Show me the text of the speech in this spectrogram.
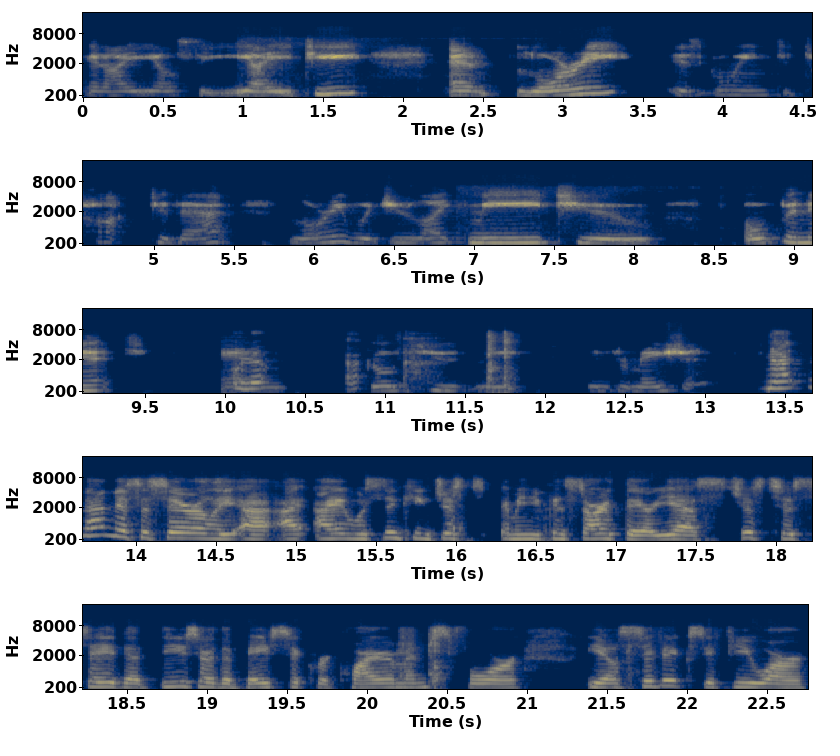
in IELCE IET. And Lori is going to talk to that. Lori, would you like me to open it Oh, no. and go to the information? Not, not necessarily. uh, I, I was thinking just, I mean, you can start there, yes, just to say that these are the basic requirements for EL Civics. If you are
